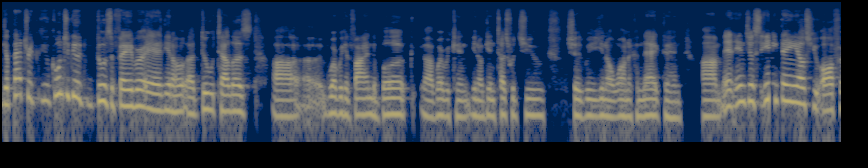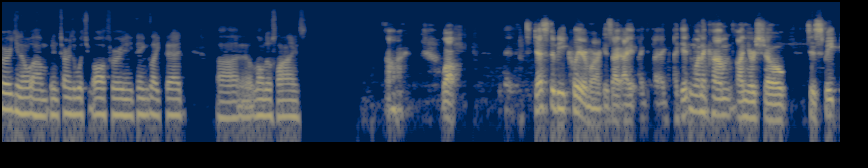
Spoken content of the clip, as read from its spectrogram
yeah, Patrick, you're going to do us a favor and you know uh, do tell us uh, where we can find the book, uh, where we can you know get in touch with you, should we you know want to connect, and um, and and just anything else you offer, you know, um, in terms of what you offer, anything like that uh, along those lines. All right. Well, just to be clear, Marcus, I I, I, I didn't want to come on your show to speak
